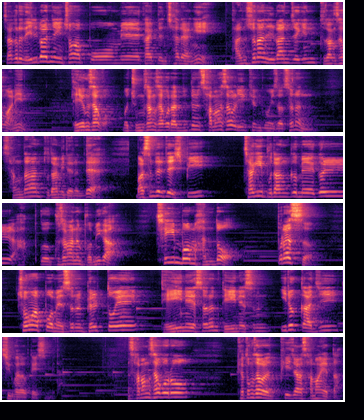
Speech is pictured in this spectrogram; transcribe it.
자 그런데 일반적인 종합보험에 가입된 차량이 단순한 일반적인 부상사고 아닌 대형 사고, 뭐 중상 사고라든지 또는 사망 사고를 일으키는 경우에 있어서는 상당한 부담이 되는데 말씀드렸다시피 자기 부담 금액을 그 구상하는 범위가 책임보험 한도 플러스 종합보험에서는 별도의 대인에서는 대인에서는 1억까지 지급하도록 되어 있습니다. 사망사고로 교통사고 피해자가 사망했다.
